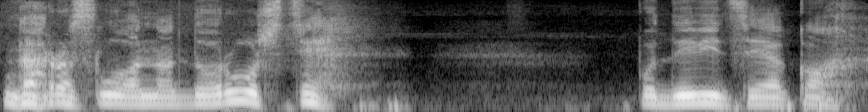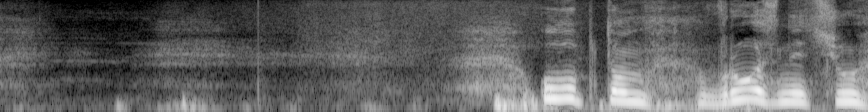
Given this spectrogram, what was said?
наросло на дорожці. Подивіться, яка. Оптом в розницю,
